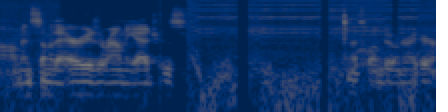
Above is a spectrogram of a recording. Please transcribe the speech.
um, and some of the areas around the edges. That's what I'm doing right here.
